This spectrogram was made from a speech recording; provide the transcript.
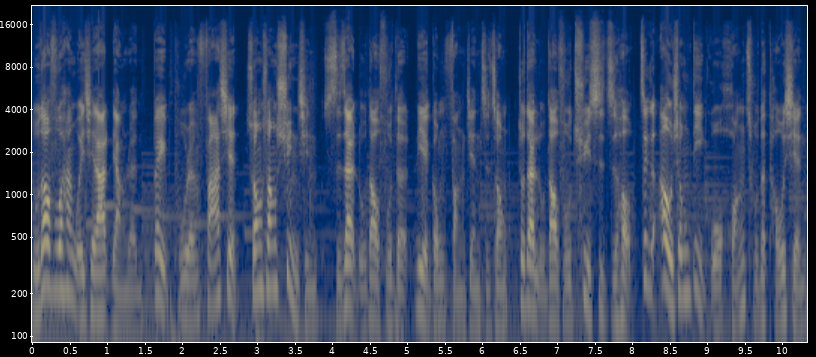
鲁道夫和维切拉两人被仆人发现双双殉情，死在鲁道夫的列宫房间之中。就在鲁道夫去世之后，这个奥匈帝国皇储的头衔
